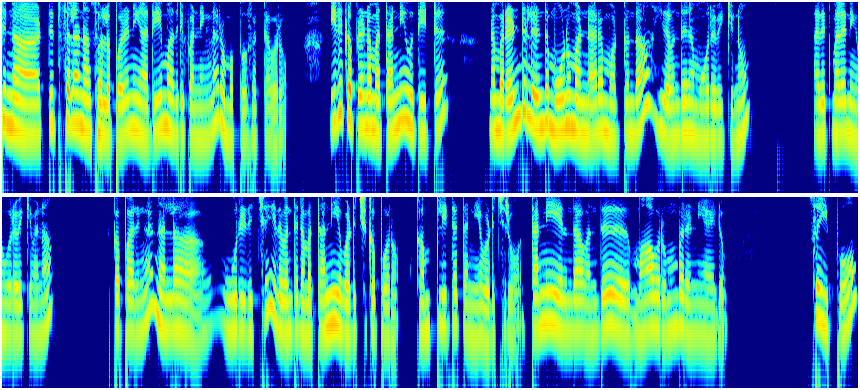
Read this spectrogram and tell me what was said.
சின்ன டிப்ஸ் எல்லாம் நான் சொல்ல போகிறேன் நீங்கள் அதே மாதிரி பண்ணிங்கன்னா ரொம்ப பர்ஃபெக்டாக வரும். இதுக்கப்புறம் நம்ம தண்ணி ஊற்றிட்டு நம்ம ரெண்டுலேருந்து மூணு மணி நேரம் மட்டும்தான் இதை வந்து நம்ம ஊற வைக்கணும். அதுக்கு மேலே நீங்கள் ஊற வைக்க வேணாம். இப்போ பாருங்கள் நல்லா ஊறிடுச்சு. இதை வந்து நம்ம தண்ணியை வடிச்சுக்க போகிறோம் கம்ப்ளீட்டாக தண்ணியை வடிச்சிருவோம். தண்ணி இருந்தால் வந்து மாவு ரொம்ப ரன்னி ஆகிடும் ஸோ இப்போது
